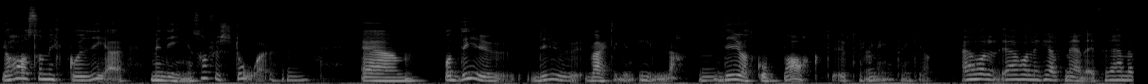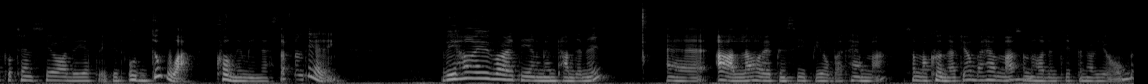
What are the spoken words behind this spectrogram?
jag har så mycket att ge, men det är ingen som förstår. Mm. Ehm, och det är, ju, det är ju verkligen illa. Mm. Det är ju att gå bakåt i utvecklingen, tänker jag. Jag håller, jag håller helt med dig, för det här med potential är jätteviktigt. Och då kommer min nästa fundering. Vi har ju varit igenom en pandemi. Eh, alla har i princip jobbat hemma, som har kunnat jobba hemma, som har den typen av jobb.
